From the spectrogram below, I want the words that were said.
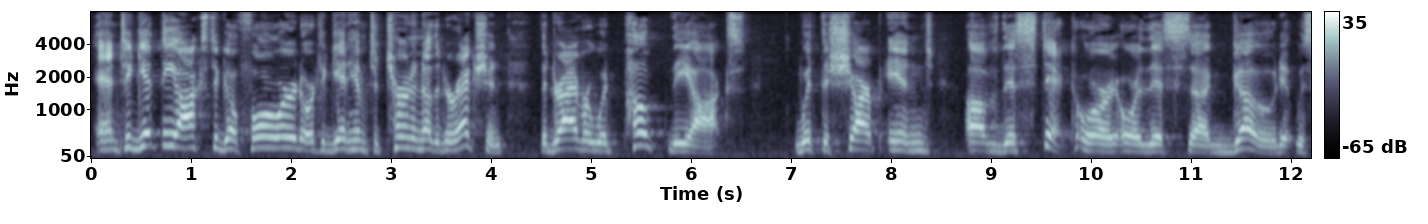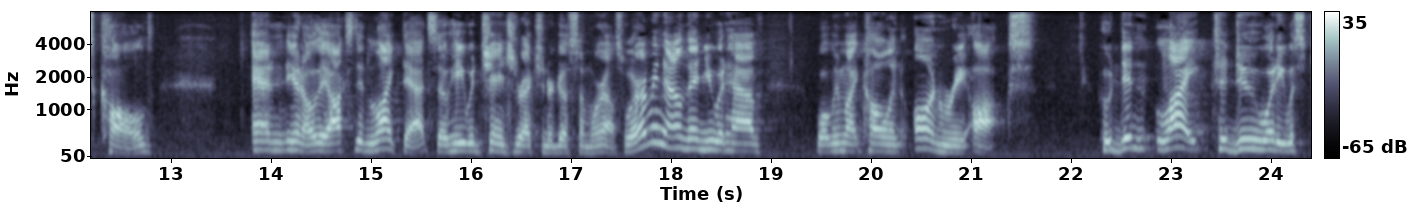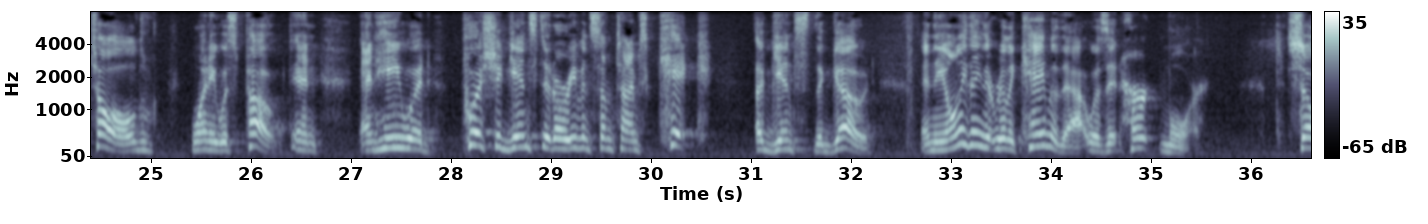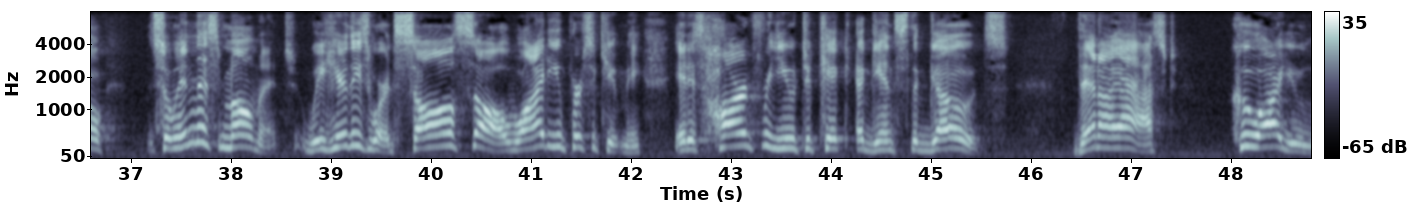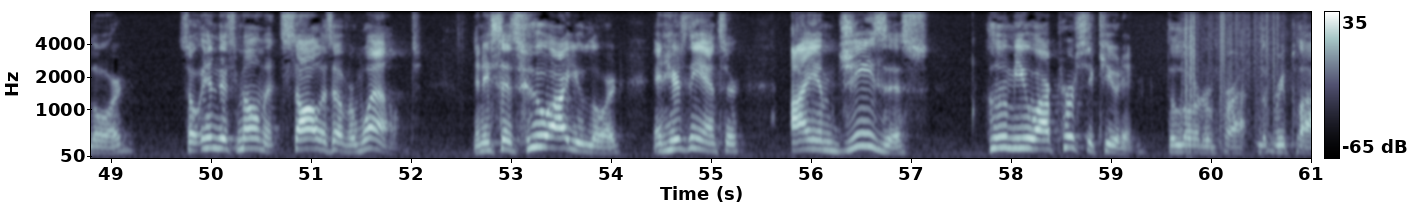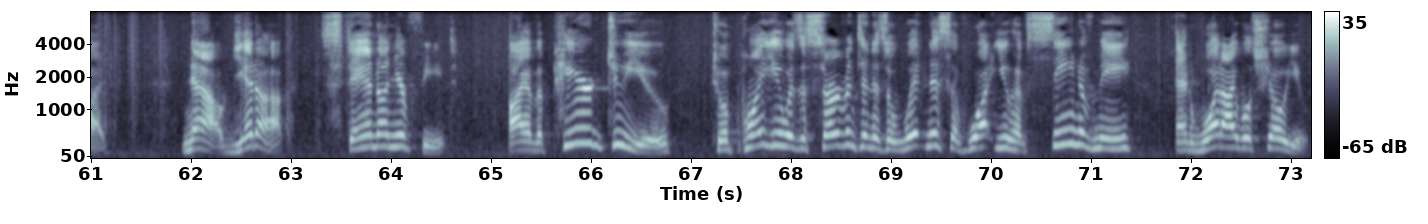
And to get the ox to go forward or to get him to turn another direction, the driver would poke the ox with the sharp end of this stick or, or this uh, goad, it was called. And, you know, the ox didn't like that, so he would change direction or go somewhere else. Well, every now and then you would have what we might call an ornery ox who didn't like to do what he was told when he was poked. And, and he would push against it or even sometimes kick against the goad. And the only thing that really came of that was it hurt more. So so in this moment, we hear these words Saul, Saul, why do you persecute me? It is hard for you to kick against the goads. Then I asked, Who are you, Lord? So in this moment, Saul is overwhelmed. And he says, Who are you, Lord? And here's the answer I am Jesus, whom you are persecuting, the Lord replied. Now get up, stand on your feet. I have appeared to you to appoint you as a servant and as a witness of what you have seen of me and what I will show you.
